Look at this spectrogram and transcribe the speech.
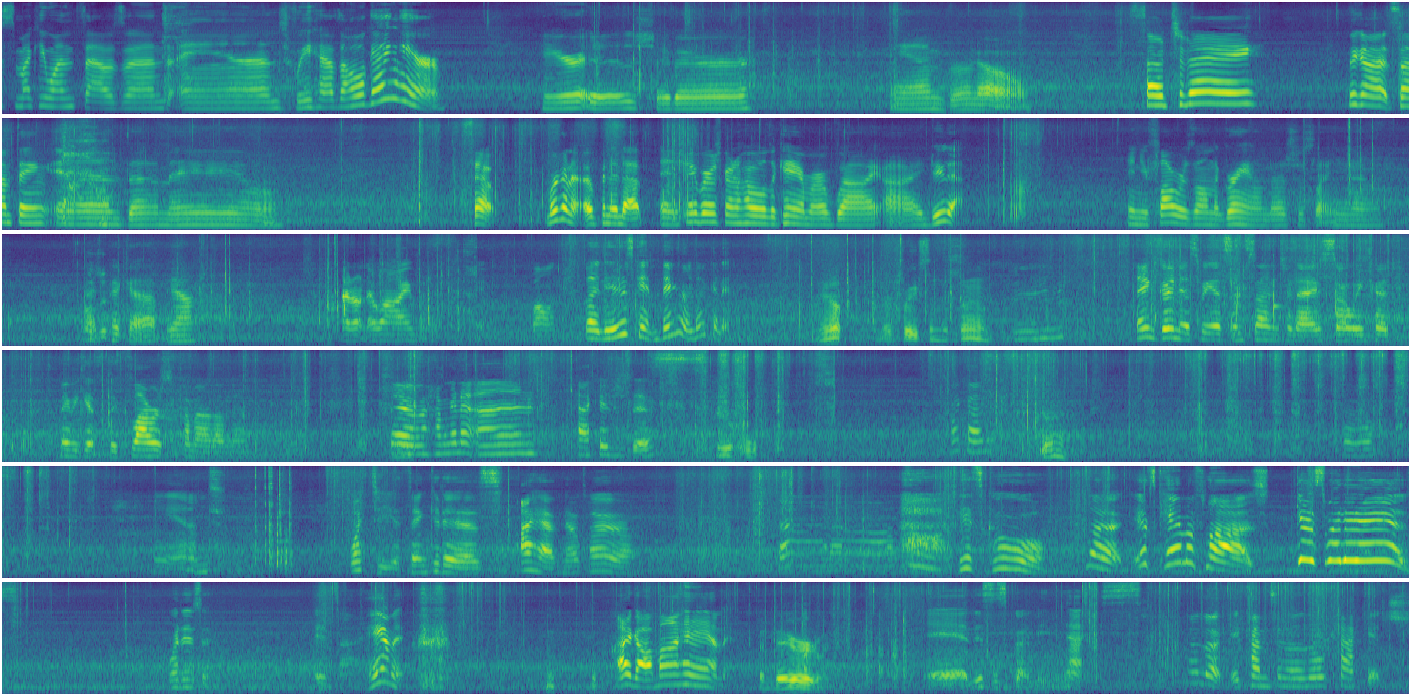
Miss Monkey 1000 and we have the whole gang here. Here is Shea Bear and Bruno. So today we got something in the mail. So we're going to open it up and Shea Bear's going to hold the camera while I do that. And your flower's on the ground, I was just letting you know. I'd it? pick up, yeah. I don't know why, but it's falling. But it is getting bigger, look at it. Yep, they're facing the sun. hmm Thank goodness we had some sun today so we could maybe get the flowers to come out on them. So I'm going to unpackage this. Careful. I got it. Okay. So, and what do you think it is? I have no clue. It's cool. Look, it's camouflage. Guess what it is? What is it? It's a hammock. I got my hammock. A dared one. Yeah, this is going to be nice. Oh look, it comes in a little package.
